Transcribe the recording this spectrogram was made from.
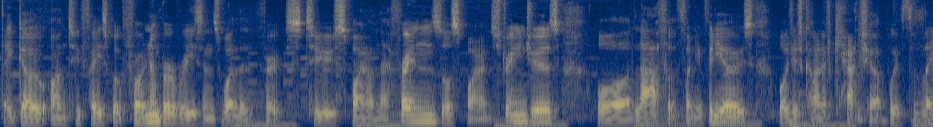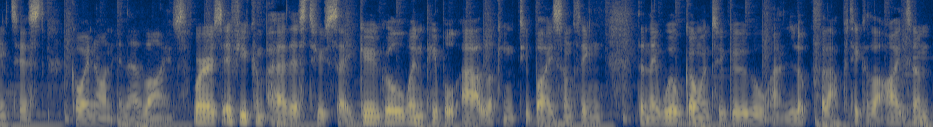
They go onto Facebook for a number of reasons, whether it's to spy on their friends or spy on strangers or laugh at funny videos or just kind of catch up with the latest going on in their lives. Whereas if you compare this to say Google, when people are looking to buy something, then they will go into Google and look for that particular item.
